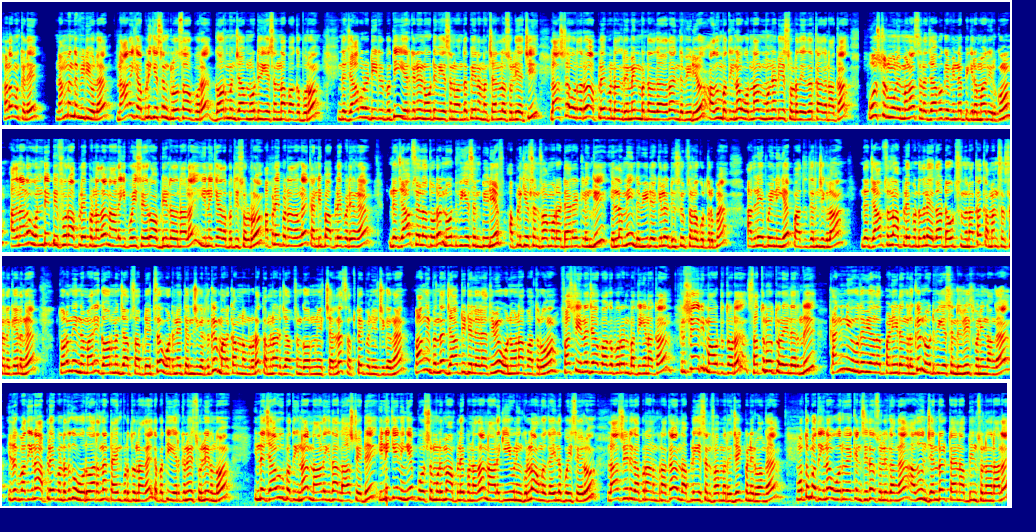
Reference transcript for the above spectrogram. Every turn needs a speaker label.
Speaker 1: Hello மக்களே நம்ம இந்த வீடியோவில் நாளைக்கு அப்ளிகேஷன் க்ளோஸ் ஆக போகிற கவர்மெண்ட் ஜாப் நோட்டிஃபிகேஷன் தான் பார்க்க போகிறோம் இந்த ஜாபோட டீட்டெயில் பற்றி ஏற்கனவே நோட்டிஃபிகேஷன் வந்தப்பே நம்ம சேனலில் சொல்லியாச்சு. லாஸ்ட்டாக ஒரு தடவை அப்ளை பண்ணுறதுக்கு ரிமைண்ட் பண்ணுறதுக்காக தான் இந்த வீடியோ அதுவும் பார்த்தீங்கன்னா ஒரு நாள் முன்னாடியே சொல்கிறது எதற்காகனாக்கா போஸ்டர் மூலியமாக சில ஜாபுக்கு விண்ணப்பிக்கிற மாதிரி இருக்கும். அதனால் ஒன் டே பிஃபோர் அப்ளை பண்ணால் தான் நாளைக்கு போய் சேரும் அப்படின்றதுனால இன்றைக்கி அதை பற்றி சொல்கிறோம் அப்ளை பண்ணாதவங்க கண்டிப்பாக அப்ளை பண்ணிடுங்க இந்த ஜாப்ஸ் எல்லாத்தோட நோட்டிஃபிகேஷன் பிடிஎஃப் அப்ளிகேஷன் ஃபார்மோட டேரக்ட் லிங்க் எல்லாமே இந்த வீடியோ கீழே டிஸ்கிரிப்ஷனில் கொடுத்துருப்பேன். அதிலே போய் நீங்கள் பார்த்து தெரிஞ்சுக்கலாம். இந்த ஜாப்ஸ் எல்லாம் அப்ளை பண்ணுறதுல ஏதாவது டவுட்ஸ் இருந்தாக்கா கமெண்ட் செக்ஷனில் கேளுங்க. தொடர்ந்து இந்த மாதிரி கவர்மெண்ட் ஜாப்ஸ் அப்டேட்ஸை உடனே தெரிஞ்சுக்கிறதுக்கு மறக்காம நம்மளோட தமிழ்நாடு ஜாப்ஸ் அண்ட் கவர்மெண்ட் சேனலை சப்ஸ்கிரைப் பண்ணி வச்சுக்கோங்க. வாங்க இப்போ இந்த ஜாப் டீட்டெயில் எல்லாத்தையுமே ஒன்று ஒன்றா பார்த்துருவோம் ஃபர்ஸ்ட் என்ன ஜாப் பார்க்க போகிறோம்னு பார்த்தீங்கன்னாக்கா கிருஷ்ணகிரி மாவட்டத்தோட சத்துணவு துறையிலிருந்து கணினி உதவியாளர் பணியிடங்களுக்கு நோட்டிஃபிகேஷன் ரிலீஸ் பண்ணியிருந்தாங்க. இதுக்கு பார்த்தீங்கன்னா அப்ளை பண்ணுறதுக்கு ஒரு வாரம் தான் டைம் கொடுத்துருந்தாங்க. இதை பற்றி ஏற்கனவே சொல்லியிருந்தோம். இந்த ஜாபுக்கு பார்த்தீங்கன்னா நாளைக்கு தான் லாஸ்ட் டேட்டு இன்றைக்கே நீங்கள் போஸ்ட் மூலிமா அப்ளை பண்ணால் நாளைக்கு ஈவினிங்குள்ளே அவங்க கையில் போய் சேரும். லாஸ்ட் டேட்டுக்கு அப்புறம் அனுப்புனாக்கா அந்த அப்ளிகேஷன் ஃபார்மை ரிஜெக்ட் பண்ணிடுவாங்க மொத்தம் பார்த்தீங்கன்னா ஒரு வேகன்சி தான் சொல்லியிருக்காங்க. அதுவும் ஜென்ரல் டேன் அப்படின்னு சொன்னதுனால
